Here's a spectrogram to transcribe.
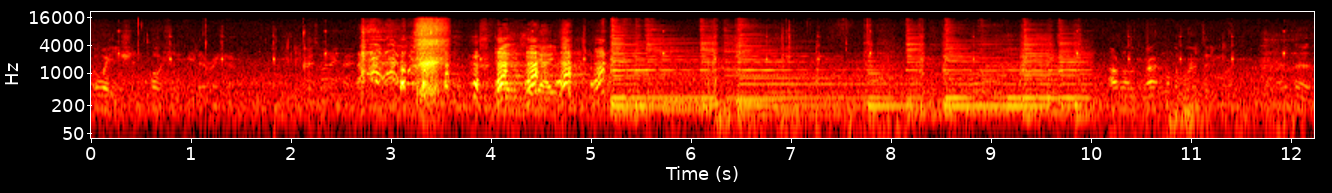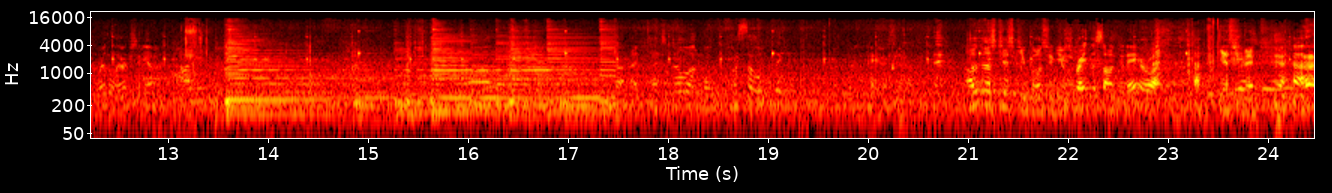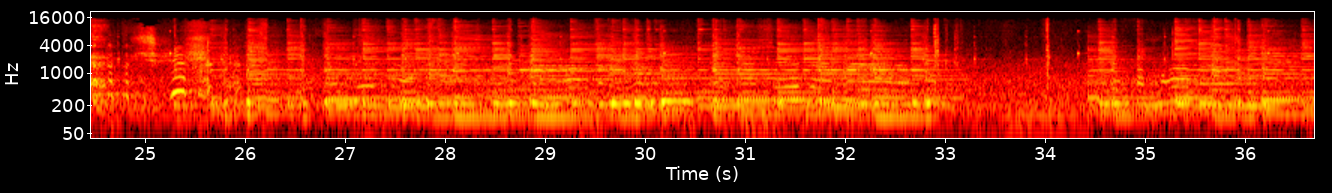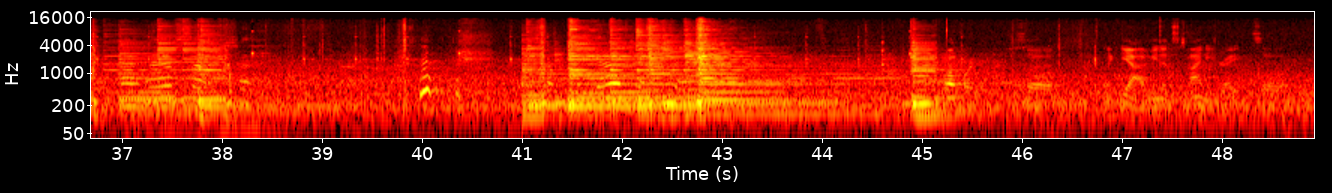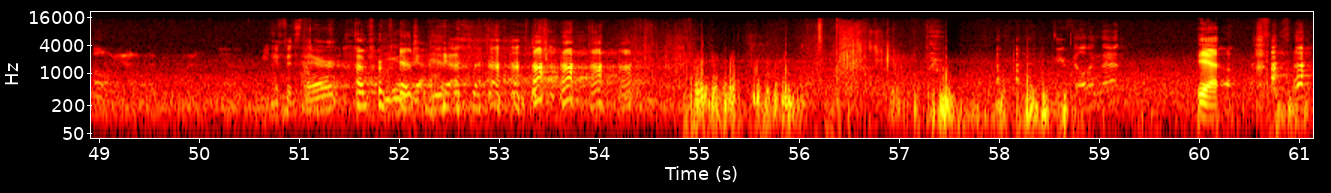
Oh wait, you should probably shouldn't be there right now. yeah, yeah. I don't know, I don't know the words anymore. Where are the, where are the lyrics again? Let's just keep going. So keep write the song today or what? yesterday. One chord. So, like, yeah, I mean, it's tiny, right? So, Oh yeah, that'd be fine. Yeah. I mean, if it's there, I'm prepared to be You filming that? Yeah.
